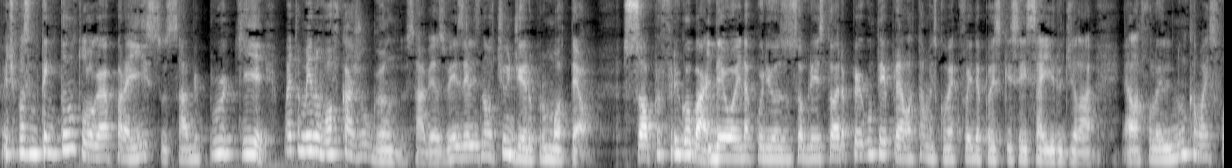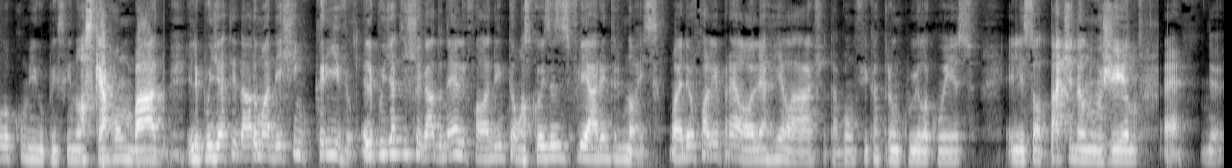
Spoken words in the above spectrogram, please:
Mas, tipo assim, tem tanto lugar para isso, sabe? Por quê? Mas também não vou ficar julgando, sabe? Às vezes eles não tinham dinheiro pro motel só pro frigobar. Deu ainda curioso sobre a história, perguntei pra ela, tá, mas como é que foi depois que vocês saíram de lá? Ela falou, ele nunca mais falou comigo. Pensei, nossa, que arrombado. Ele podia ter dado uma deixa incrível. Ele podia ter chegado nela e falado, então, as coisas esfriaram entre nós. Mas eu falei pra ela, olha, relaxa, tá bom? Fica tranquila com isso. Ele só tá te dando um gelo. É, é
